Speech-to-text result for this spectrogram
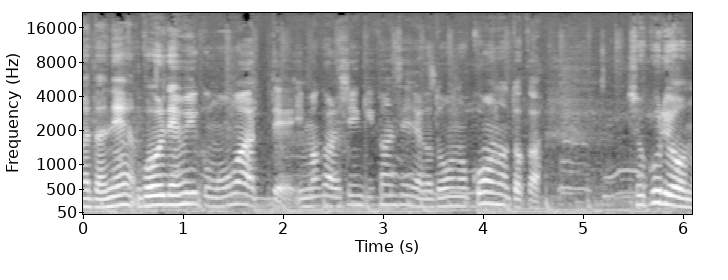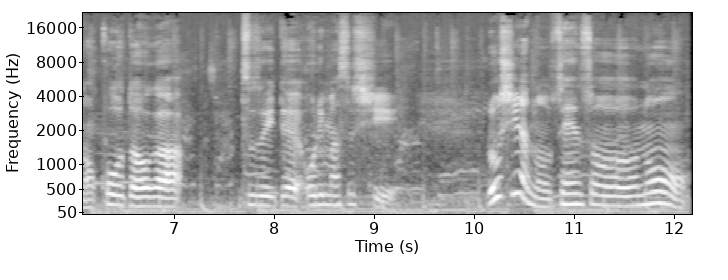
またねゴールデンウィークも終わって今から新規感染者がどうのこうのとか食料の高騰が続いておりますしロシアの戦争の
